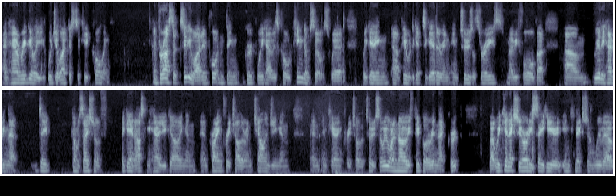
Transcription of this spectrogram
And how regularly would you like us to keep calling? And for us at Citywide, important thing group we have is called Kingdom Cells, where we're getting uh, people to get together in, in twos or threes, maybe four, but um, really having that deep conversation of again asking how you're going and, and praying for each other and challenging and, and, and caring for each other too. So we want to know if people are in that group, but we can actually already see here in connection with our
